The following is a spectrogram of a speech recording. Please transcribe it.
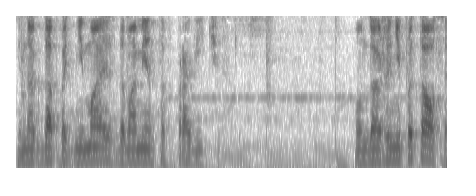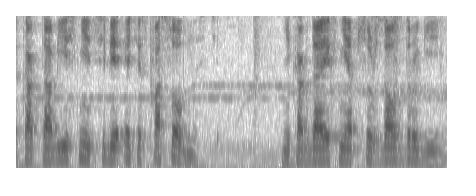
иногда поднимаясь до моментов правительских. Он даже не пытался как-то объяснить себе эти способности, никогда их не обсуждал с другими.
